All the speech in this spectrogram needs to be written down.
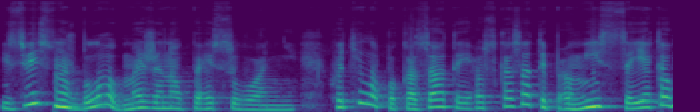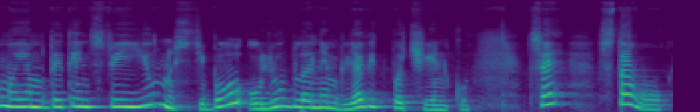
І, звісно ж, була обмежена в пересуванні. Хотіла показати розказати про місце, яке в моєму дитинстві і юності було улюбленим для відпочинку. Це ставок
